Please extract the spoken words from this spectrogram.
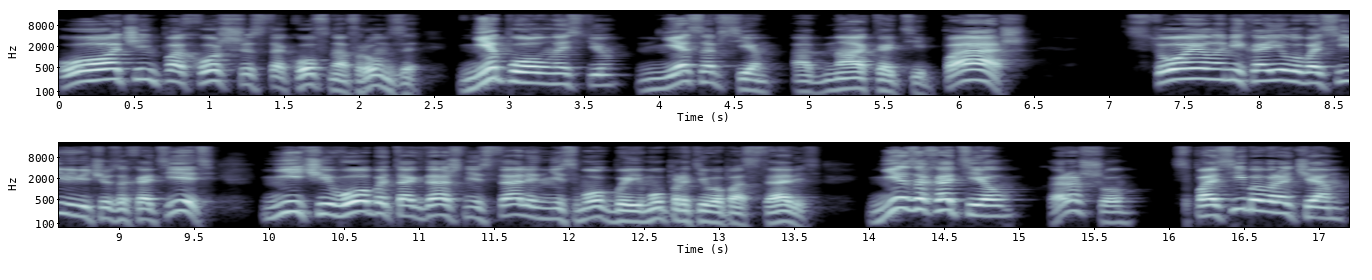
Очень похож Шестаков на Фрунзе. Не полностью, не совсем, однако типаж. Стоило Михаилу Васильевичу захотеть, ничего бы тогдашний Сталин не смог бы ему противопоставить. Не захотел, хорошо. Спасибо врачам,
